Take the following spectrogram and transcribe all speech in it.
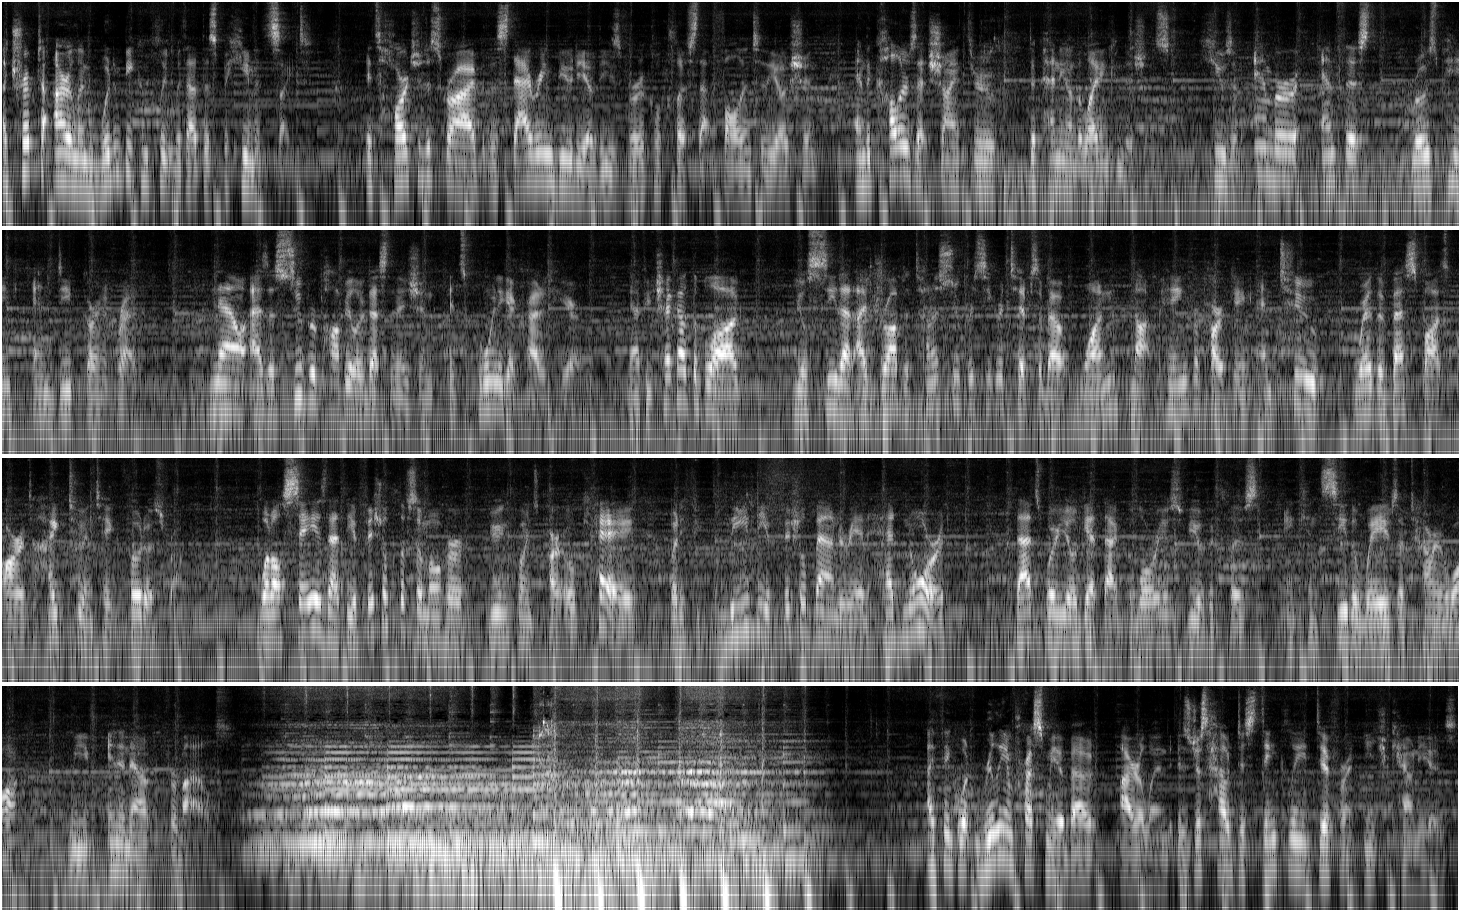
A trip to Ireland wouldn't be complete without this behemoth site. It's hard to describe the staggering beauty of these vertical cliffs that fall into the ocean and the colors that shine through depending on the lighting conditions. Hues of amber, amethyst, rose pink, and deep garnet red. Now, as a super popular destination, it's going to get crowded here. Now, if you check out the blog, you'll see that I've dropped a ton of super secret tips about one, not paying for parking, and two, where the best spots are to hike to and take photos from. What I'll say is that the official Cliffs of Moher viewing points are okay, but if you leave the official boundary and head north, that's where you'll get that glorious view of the cliffs and can see the waves of Tower Walk weave in and out for miles. I think what really impressed me about Ireland is just how distinctly different each county is.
